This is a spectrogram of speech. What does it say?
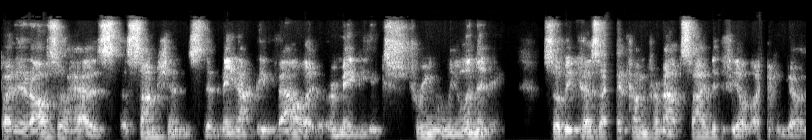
but it also has assumptions that may not be valid or may be extremely limiting. So because I come from outside the field, I can go,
